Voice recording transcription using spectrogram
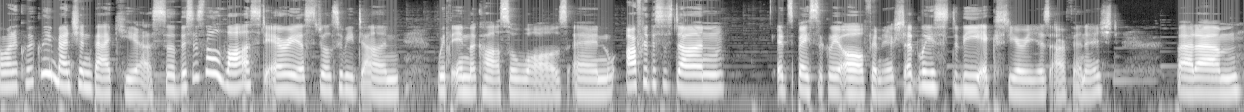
I want to quickly mention back here, so this is the last area still to be done within the castle walls, and after this is done, it's basically all finished, at least the exteriors are finished. But, um,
